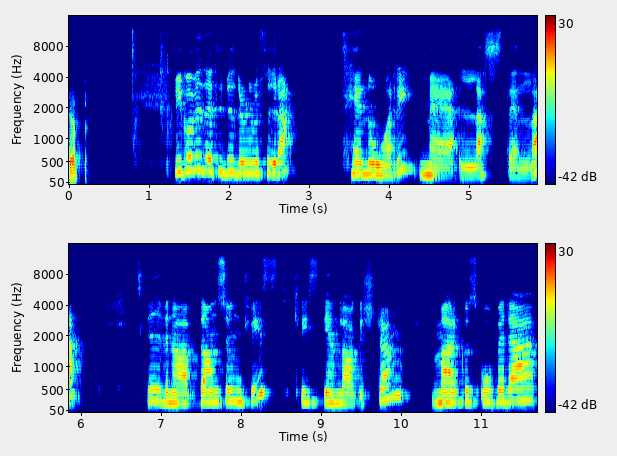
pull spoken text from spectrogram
Japp. Vi går vidare till bidrag nummer fyra. Tenori med La Stella. Skriven av Dan Sundqvist, Christian Lagerström, Marcus Obeda,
